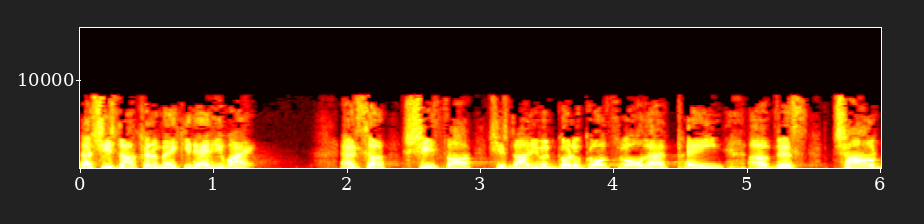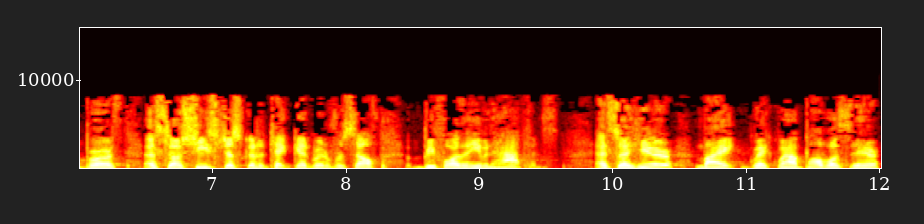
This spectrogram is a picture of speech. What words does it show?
that she's not going to make it anyway. And so she thought she's not even going to go through all that pain of this childbirth. And so she's just going to take, get rid of herself before that even happens. And so here my great grandpa was there.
